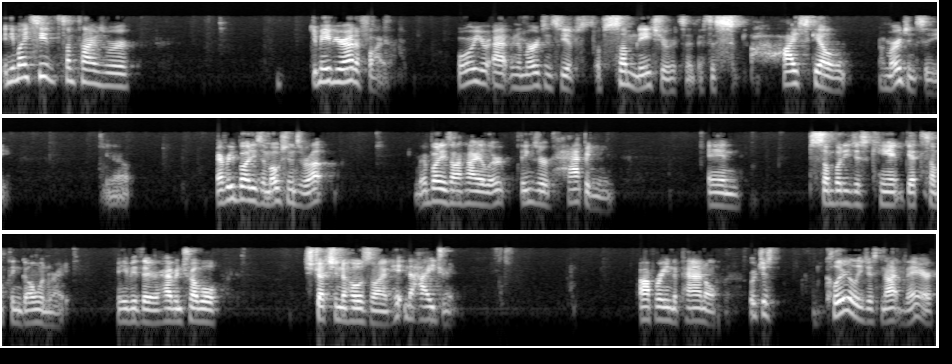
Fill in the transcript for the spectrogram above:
And you might see it sometimes where maybe you're at a fire or you're at an emergency of, of some nature. It's a, it's a high scale emergency. You know, everybody's emotions are up. Everybody's on high alert. Things are happening. And somebody just can't get something going right. Maybe they're having trouble stretching the hose line, hitting the hydrant, operating the panel, or just clearly just not there.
